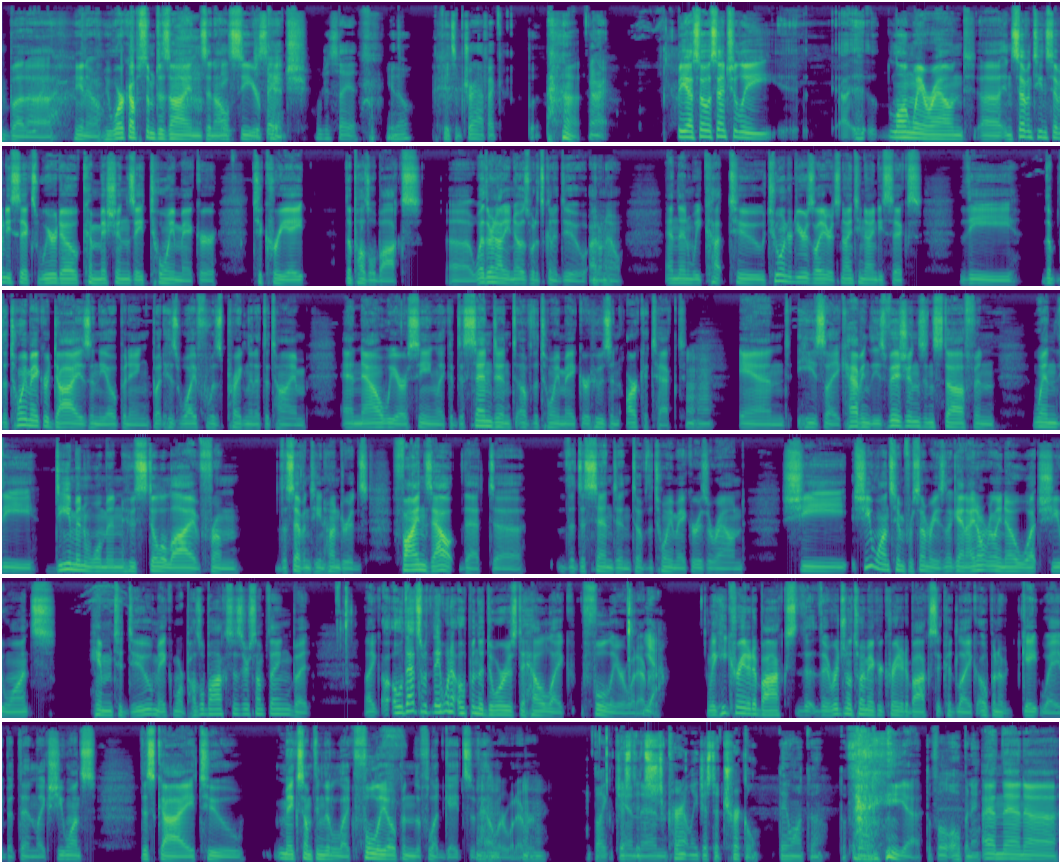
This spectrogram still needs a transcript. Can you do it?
But uh, you know, we work up some designs and I'll Hey, see your pitch. I'm just saying, you know, get some traffic. But all right. but all right. yeah, so essentially, uh, long way around. Uh, in 1776, Weirdo commissions a toy maker to create the puzzle box. Uh, whether or not he knows what it's going to do, I don't Mhm. know. And then we cut to 200 years later. It's 1996. The the the toy maker dies in the opening, but his wife was pregnant at the time, and now we are seeing like a descendant of the toy maker who's an architect Mm-hmm. and he's like having these visions and stuff and when the demon woman who's still alive from the 1700s finds out that uh, the descendant of the toy maker is around she she wants him for some reason again i don't really know what she wants him to do make more puzzle boxes or something but like oh that's what they want to open the doors to hell like fully or whatever Yeah. like he created a box the, the original toy maker created a box that could like open a gateway but then like she wants this guy to make something that'll like fully open the floodgates of hell Mhm, or whatever mhm. Like just And it's then- currently just a trickle. They want the the full yeah the full opening. and then uh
